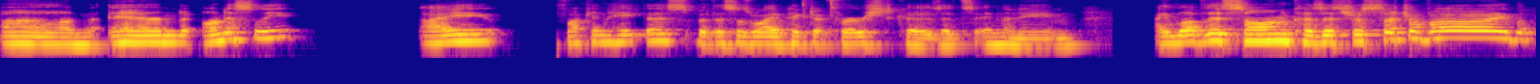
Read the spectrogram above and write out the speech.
Um, and honestly, I fucking hate this, but this is why I picked it first because it's in the name. I love this song because it's just such a vibe.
